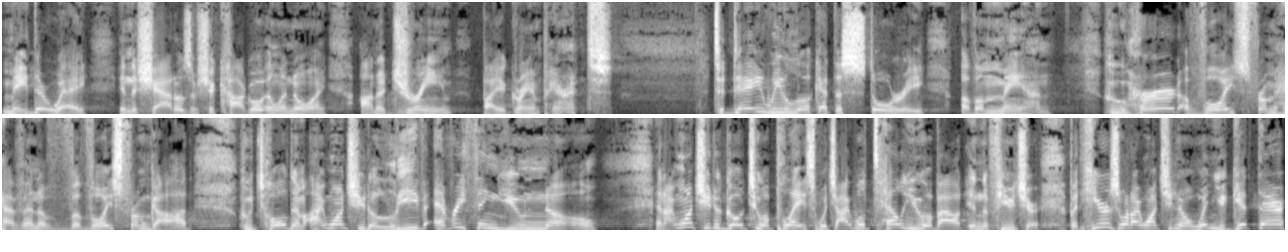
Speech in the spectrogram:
made their way in the shadows of Chicago, Illinois, on a dream by a grandparent. Today we look at the story of a man who heard a voice from heaven, a, a voice from God, who told him, I want you to leave everything you know and I want you to go to a place which I will tell you about in the future. But here's what I want you to know. When you get there,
